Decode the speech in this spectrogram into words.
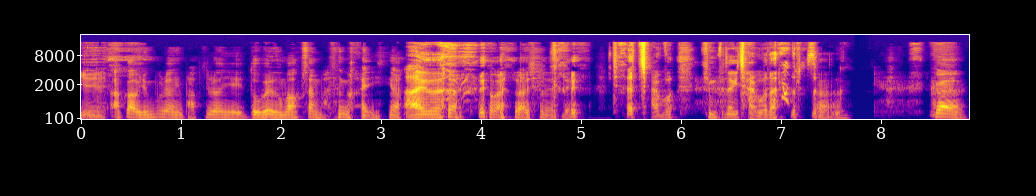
예. 아까 윤 부장님 밥 딜런이 노벨 음악상 받은 거 아니냐 아이고 말씀하셨는데 잘못 김 부장이 잘못 알아들었어. 아, 그러니까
